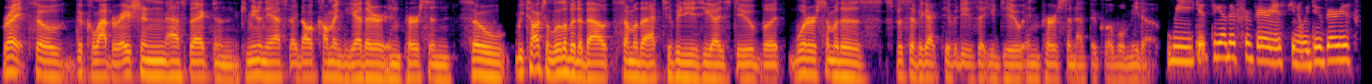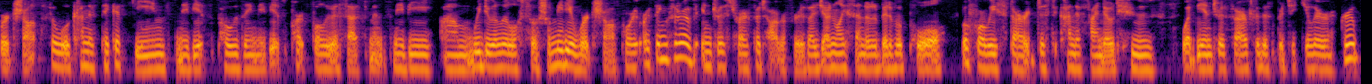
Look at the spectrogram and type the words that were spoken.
Right. So the collaboration aspect and the community aspect all coming together in person. So we talked a little bit about some of the activities you guys do, but what are some of those specific activities that you do in person at the global meetup? We get together for various, you know, we do various workshops. So we'll kind of pick a theme. Maybe it's posing, maybe it's portfolio assessments, maybe um, we do a little social media workshop or, or things that are of interest to our photographers. I generally send out a bit of a poll before we start just to kind of find out who's what the interests are for this particular group.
